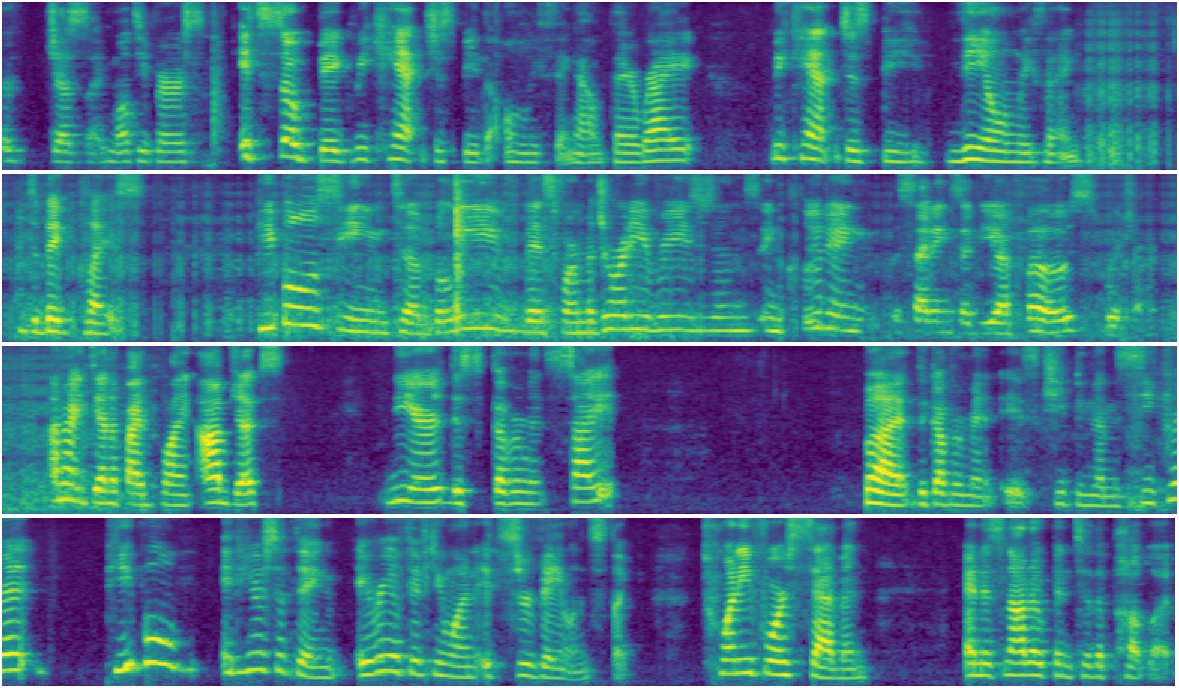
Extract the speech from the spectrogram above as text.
or just like multiverse, it's so big we can't just be the only thing out there, right? We can't just be the only thing. It's a big place. People seem to believe this for a majority of reasons, including the sightings of UFOs, which are unidentified flying objects near this government site, but the government is keeping them secret. People, and here's the thing Area 51, it's surveillance, like 24 7, and it's not open to the public.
